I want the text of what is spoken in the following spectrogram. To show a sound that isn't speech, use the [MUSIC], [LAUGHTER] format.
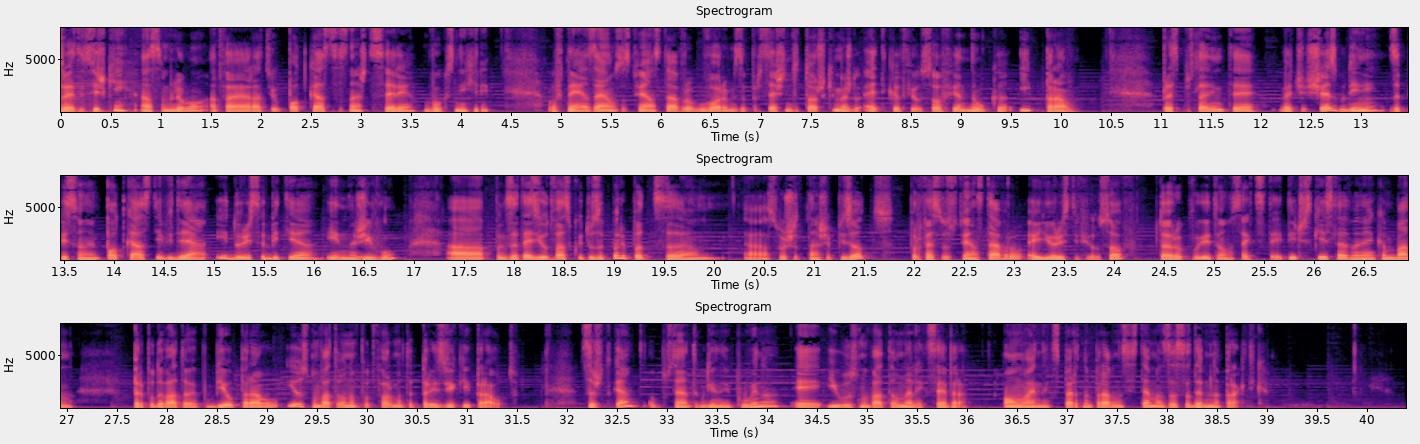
Здравейте всички, аз съм Любо, а това е Рацио подкаст с нашата серия Vox Nihili. В нея, заедно с Стоян Ставро, говорим за пресечните точки между етика, философия, наука и право. През последните вече 6 години записваме подкасти, видеа и дори събития и на живо. А пък за тези от вас, които за първи път а, а, слушат наш епизод, професор Стоян Ставро е юрист и философ. Той е ръководител на секцията етически изследвания към БАН, преподавател е по биоправо и основател на платформата Преизвика и правото. Също така, от последната година и половина е и основател на Лексебра, онлайн експертна правна система за съдебна практика.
